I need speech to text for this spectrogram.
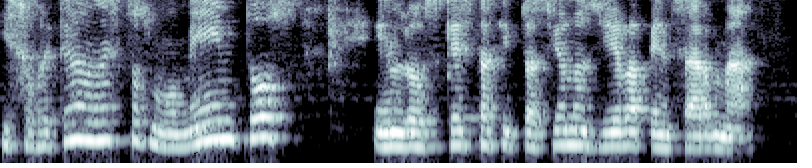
y sobre todo estos momentos en los que esta situación nos lleva a pensar más.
